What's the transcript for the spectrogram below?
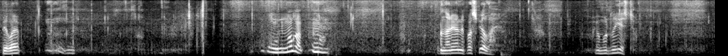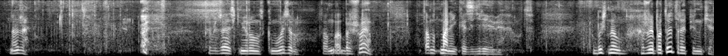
Спелая. Немного, но она реально поспела. Ее можно есть. Надо же. Приближаясь к Мироновскому озеру, там большое, а там вот маленькое за деревьями. Вот. Обычно хожу я по той тропинке.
